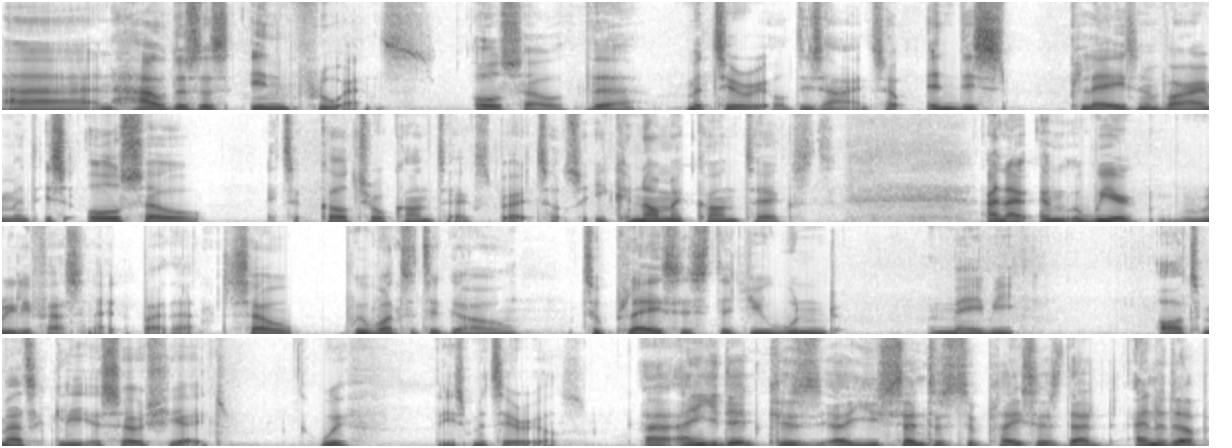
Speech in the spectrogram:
Uh, and how does this influence also the material design? So in this place environment is also it's a cultural context, but it's also economic context and, I, and we're really fascinated by that. So we wanted to go to places that you wouldn't maybe automatically associate with these materials. Uh, and you did because uh, you sent us to places that ended up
